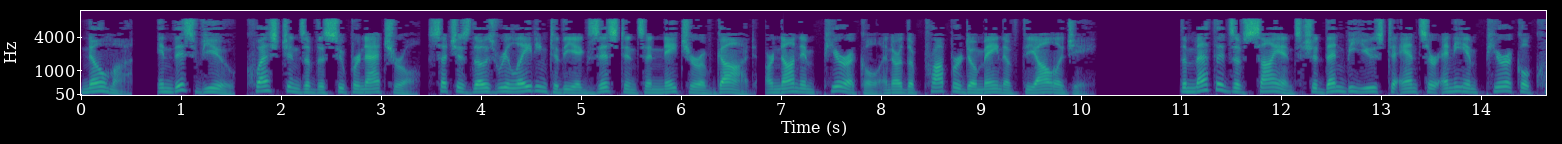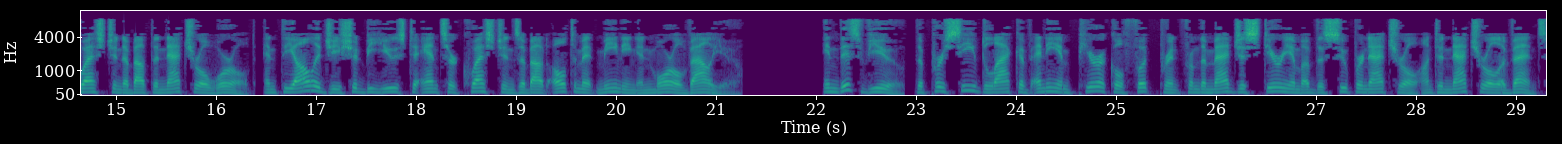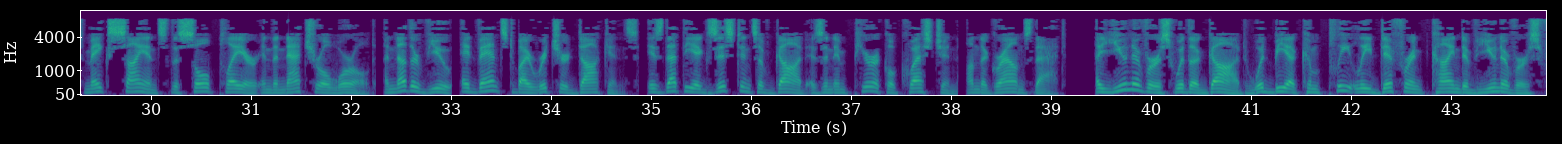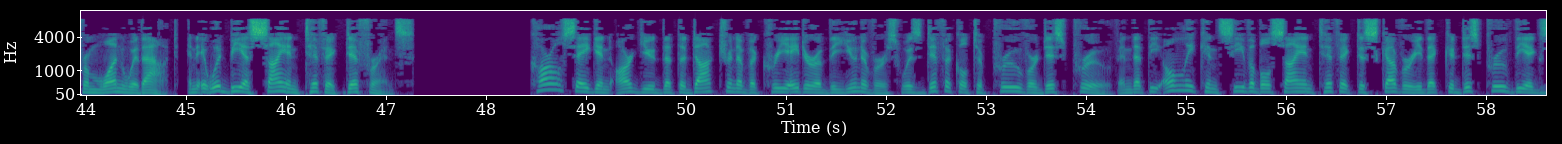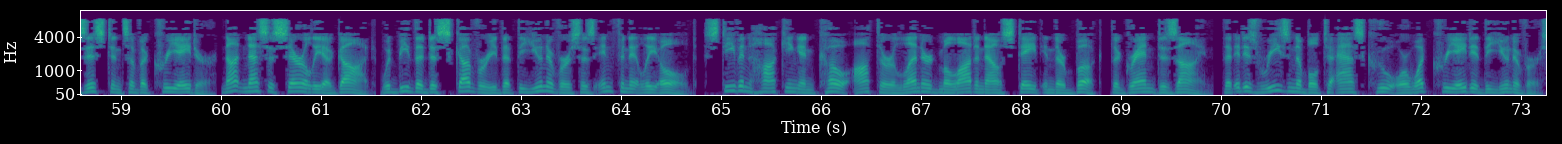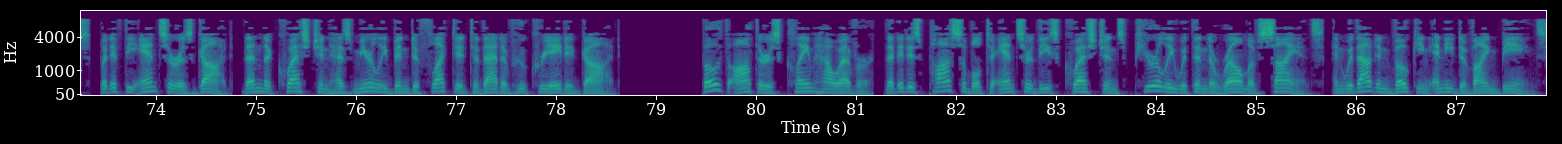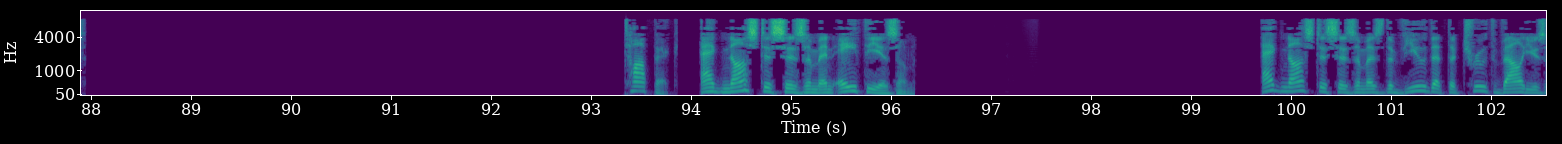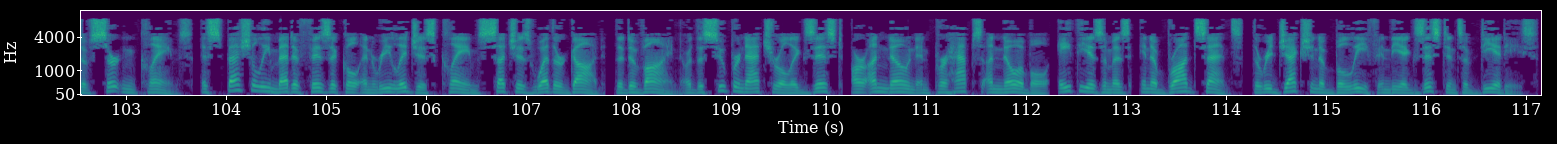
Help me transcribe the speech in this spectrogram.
noma. In this view, questions of the supernatural, such as those relating to the existence and nature of God, are non-empirical and are the proper domain of theology. The methods of science should then be used to answer any empirical question about the natural world, and theology should be used to answer questions about ultimate meaning and moral value. In this view, the perceived lack of any empirical footprint from the magisterium of the supernatural onto natural events makes science the sole player in the natural world. Another view, advanced by Richard Dawkins, is that the existence of God is an empirical question, on the grounds that a universe with a god would be a completely different kind of universe from one without, and it would be a scientific difference. Carl Sagan argued that the doctrine of a creator of the universe was difficult to prove or disprove and that the only conceivable scientific discovery that could disprove the existence of a creator not necessarily a god would be the discovery that the universe is infinitely old. Stephen Hawking and co-author Leonard Mlodinow state in their book, The Grand Design, that it is reasonable to ask who or what created the universe, but if the answer is God, then the question has merely been deflected to that of who created God. God. Both authors claim however, that it is possible to answer these questions purely within the realm of science, and without invoking any divine beings. Agnosticism and atheism Agnosticism is the view that the truth values of certain claims, especially metaphysical and religious claims such as whether God, the divine or the supernatural exist, are unknown and perhaps unknowable. Atheism is, in a broad sense, the rejection of belief in the existence of deities.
